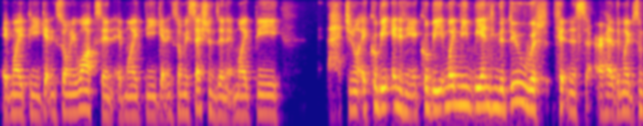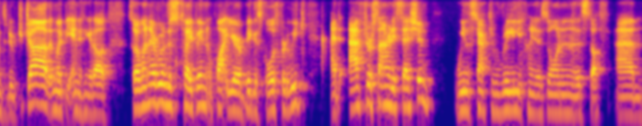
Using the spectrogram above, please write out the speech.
It might be getting so many walks in, it might be getting so many sessions in, it might be you know, it could be anything. It could be, it mightn't be anything to do with fitness or health. It might be something to do with your job. It might be anything at all. So I want everyone just to type in what your biggest goals for the week. And after Saturday session, we'll start to really kind of zone into this stuff. Um,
